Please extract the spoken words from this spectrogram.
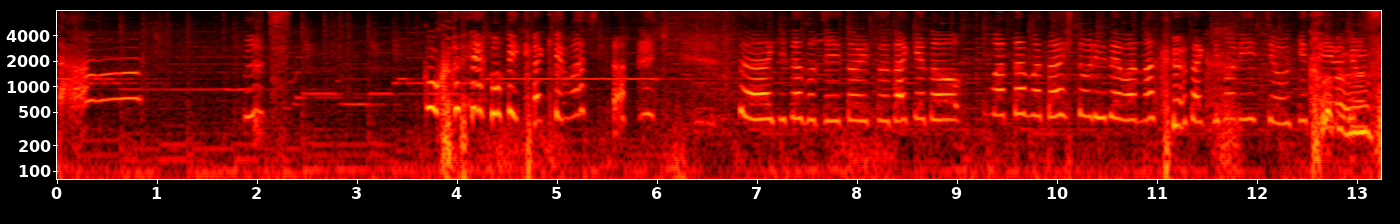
たーここで追いかけました。さあ、来たぞ、チートイツ。だけど、またまた一人ではなく、先のリーチを受けてこいる状の嘘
